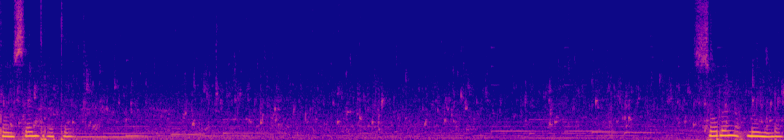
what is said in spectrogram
Concéntrate solo en los números.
